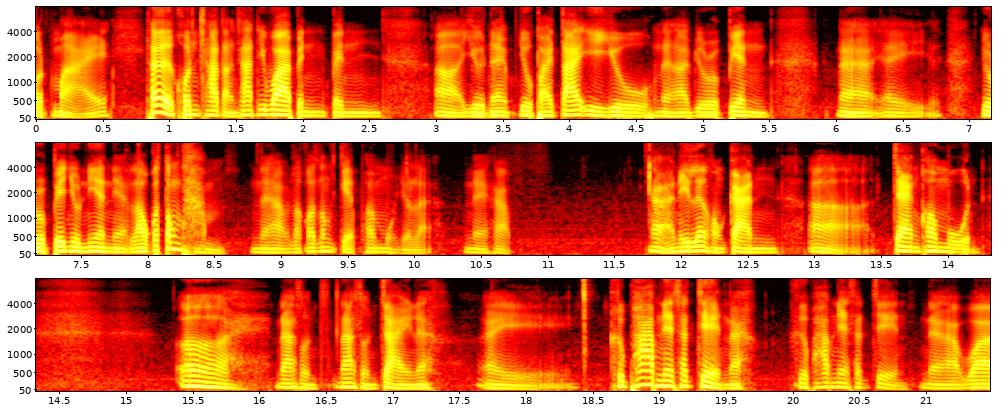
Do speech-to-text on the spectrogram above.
กฎหมาย ถ้าเกิดคนชาวต่างชาติที่ว่าเป็นเป็นออยู่ในอยู่ภายใต้ EU นะครับยูโรเปียนนะไอยูโรเปียนยูเนียนเนี่ยเราก็ต้องทำนะครับ เราก็ต้องเก็บข้อมูลอยู่แล้วนะครับอ่าอันนี้เรื่องของการแจ้งข้อมูล เออน่าสนน่าสนใจนะไอ้คือภาพเนี้ยชัดเจนนะคือภาพเนี้ยชัดเจนนะครับว่า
